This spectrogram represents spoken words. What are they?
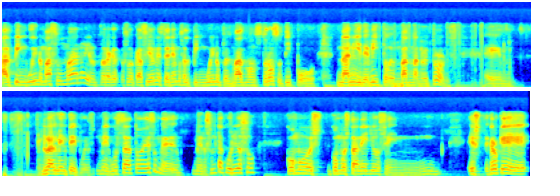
al pingüino más humano y en otras ocasiones tenemos al pingüino pues más monstruoso, tipo Danny DeVito en Batman Returns. Em, realmente pues me gusta todo eso, me, resulta curioso cómo, es, cómo están ellos en creo que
